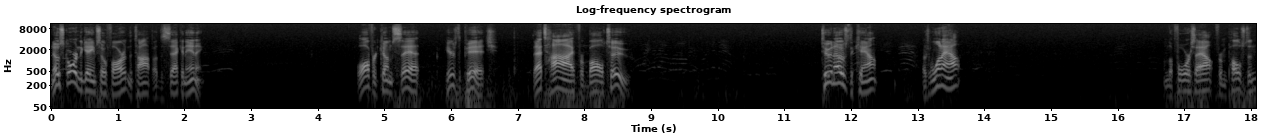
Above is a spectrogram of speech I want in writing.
No score in the game so far in the top of the second inning. Walford comes set. Here's the pitch. That's high for ball two. 2 0's the count. There's one out. On the force out from Polston,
